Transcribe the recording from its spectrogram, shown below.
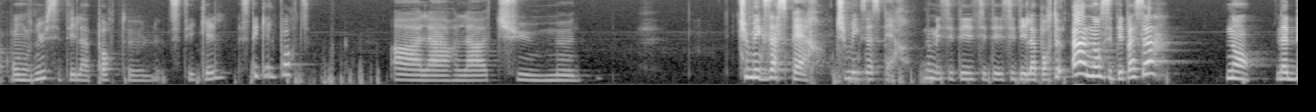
convenu, c'était la porte. euh, C'était quelle C'était quelle porte? Ah là là, tu me... Tu m'exaspères, tu m'exaspères. Non, mais c'était, c'était, c'était la porte A, non, c'était pas ça Non, la B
